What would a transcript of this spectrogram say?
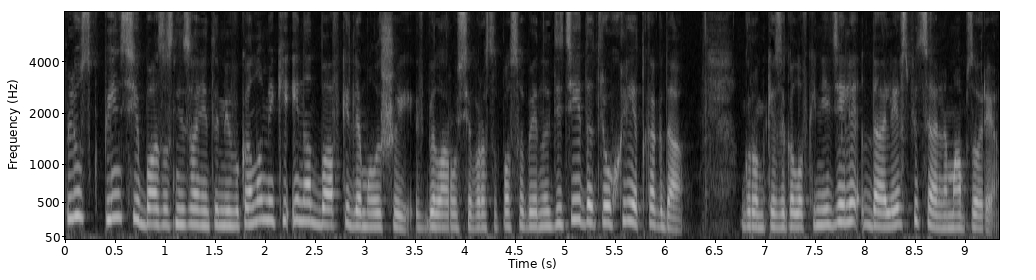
Плюс к пенсии, база с незанятыми в экономике и надбавки для малышей. В Беларуси вырастут пособия на детей до трех лет. Когда? Громкие заголовки недели далее в специальном обзоре.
